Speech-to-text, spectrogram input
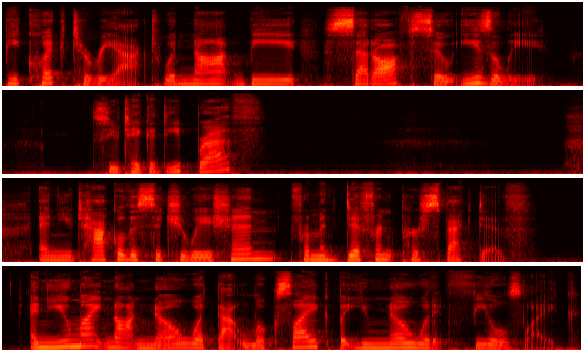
be quick to react, would not be set off so easily. So you take a deep breath and you tackle the situation from a different perspective. And you might not know what that looks like, but you know what it feels like.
